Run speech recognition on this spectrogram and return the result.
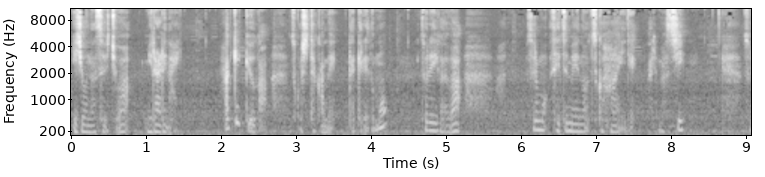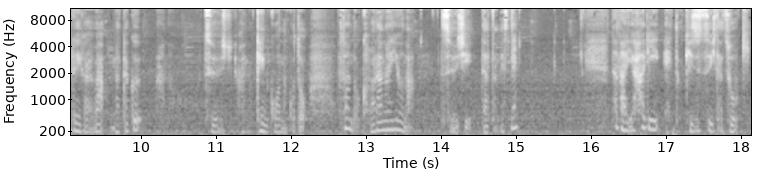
異常な数値は見られない。白血球が少し高めだけれどもそれ以外はそれも説明のつく範囲でありますしそれ以外は全くあの数字あの健康なことほとんど変わらないような数字だったんですね。ただやはり、えーと、傷ついた臓器、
